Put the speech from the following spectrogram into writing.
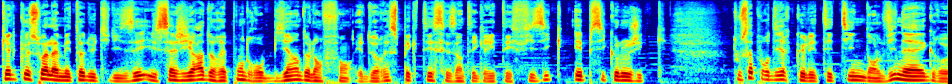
quelle que soit la méthode utilisée, il s'agira de répondre au bien de l'enfant et de respecter ses intégrités physiques et psychologiques. Tout ça pour dire que les tétines dans le vinaigre,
